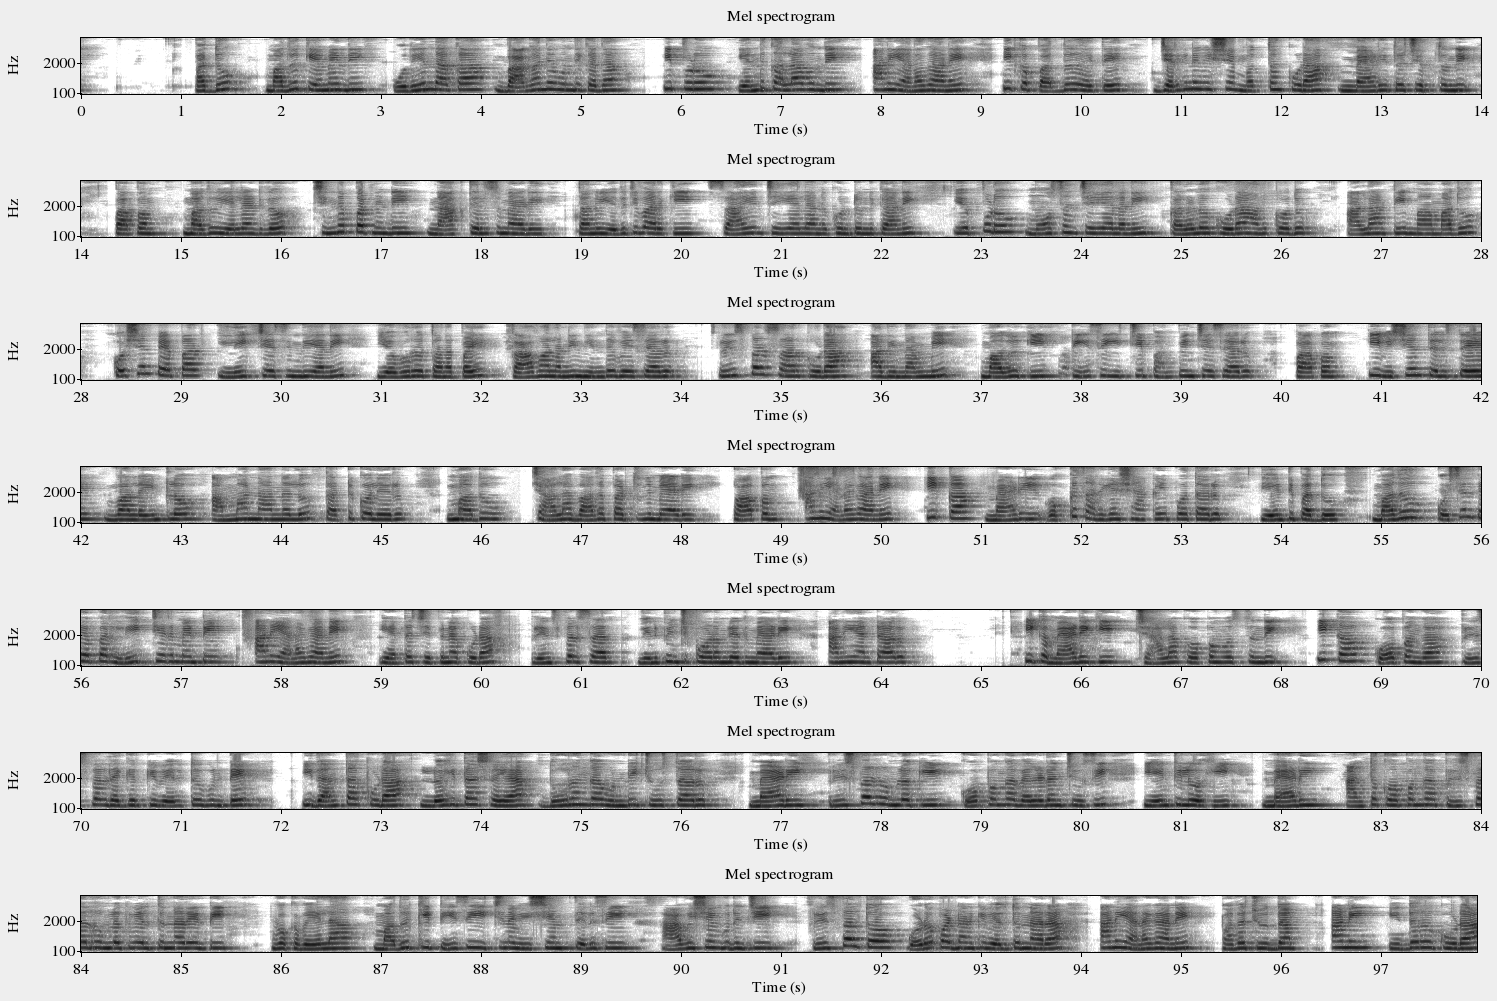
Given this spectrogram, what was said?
పద్దు మధుకేమైంది? ఉదయం దాకా బాగానే ఉంది కదా. ఇప్పుడు ఎందుకు అలా ఉంది? అని అనగానే ఇక పద్దు అయితే జరిగిన విషయం మొత్తం కూడా మ్యాడీతో చెప్తుంది. పాపం మధు ఎలాంటిదో చిన్నప్పటి నుండి నాకు తెలుసు మ్యాడీ. తను ఎదుటి వారికి సాయం చేయాలి అనుకుంటుంది కానీ ఎప్పుడు మోసం చేయాలని కలలో కూడా అనుకోదు. అలాంటి మా మధు క్వశ్చన్ పేపర్ లీక్ చేసింది అని ఎవరో తనపై కావాలని నింద వేశారు. ప్రిన్సిపల్ సార్ కూడా అది నమ్మి మధుకి టీసీ ఇచ్చి పంపించేశారు. పాపం ఈ విషయం తెలిస్తే వాళ్ళ ఇంట్లో అమ్మా నాన్నలు తట్టుకోలేరు. మధు చాలా బాధపడుతుంది మ్యాడీ. పాపం అని అనగానే ఇక మ్యాడీ ఒక్కసారిగా షాక్ అయిపోతారు. ఏంటి పద్దు? మధు క్వశ్చన్ పేపర్ లీక్ చేయడం ఏంటి అని అనగానే ఎంత చెప్పినా కూడా ప్రిన్సిపల్ సార్ వినిపించుకోవడం లేదు మ్యాడీ అని అంటారు. ఇక మ్యాడీకి చాలా కోపం వస్తుంది. ఇక కోపంగా ప్రిన్సిపల్ దగ్గరికి వెళ్తూ ఉంటే ఇదంతా కూడా లోహితాశ్రయ దూరంగా ఉండి చూస్తారు. మ్యాడీ ప్రిన్సిపల్ రూమ్లోకి కోపంగా వెళ్ళడం చూసి ఏంటి లోహి మ్యాడీ అంత కోపంగా ప్రిన్సిపల్ రూమ్లోకి వెళ్తున్నారేంటి? ఒకవేళ మధుకి టీసీ ఇచ్చిన విషయం తెలిసి ఆ విషయం గురించి ప్రిన్సిపల్తో గొడవ పడడానికి వెళ్తున్నారా అని అనగానే పద చూద్దాం అని ఇద్దరూ కూడా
